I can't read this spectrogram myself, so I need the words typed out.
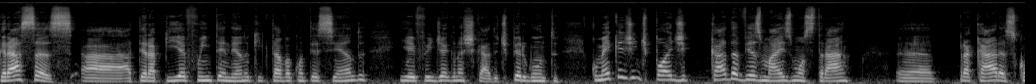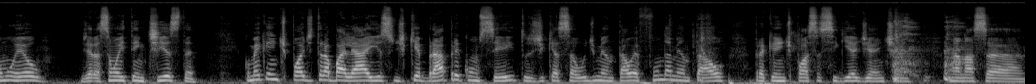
graças à, à, terapia, fui entendendo o que estava acontecendo e aí fui diagnosticado. Eu te pergunto, como é que a gente pode cada vez mais mostrar uh, eh, para caras como eu, geração oitentista, como é que a gente pode trabalhar isso de quebrar preconceitos, de que a saúde mental é fundamental para que a gente possa seguir adiante na, na nossa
